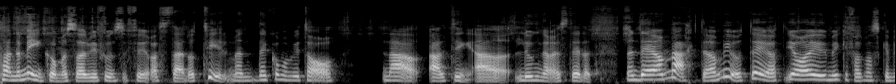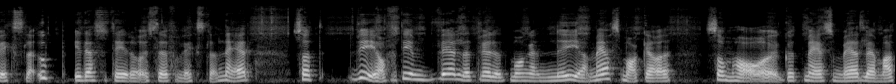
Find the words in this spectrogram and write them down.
pandemin kommit så hade vi funnits i fyra städer till men det kommer vi ta när allting är lugnare istället. Men det jag märkt däremot är att jag är mycket för att man ska växla upp i dessa tider istället för att växla ned. Så att vi har fått in väldigt, väldigt många nya mersmakare som har gått med som medlemmar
